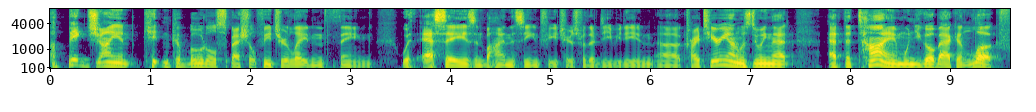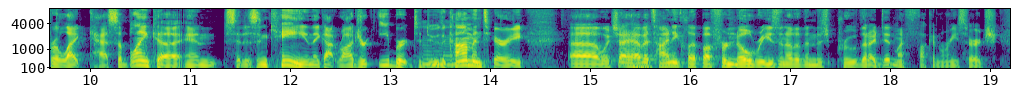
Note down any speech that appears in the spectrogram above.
a big giant kit and caboodle special feature laden thing with essays and behind the scene features for their DVD. And uh, Criterion was doing that at the time when you go back and look for like Casablanca and Citizen Kane. They got Roger Ebert to do the Mhm. commentary, uh, which I have a tiny clip of for no reason other than to prove that I did my fucking research.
